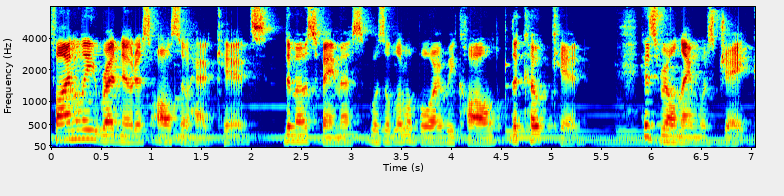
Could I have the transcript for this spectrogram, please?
Finally, Red Notice also had kids. The most famous was a little boy we called the Coke Kid. His real name was Jake.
